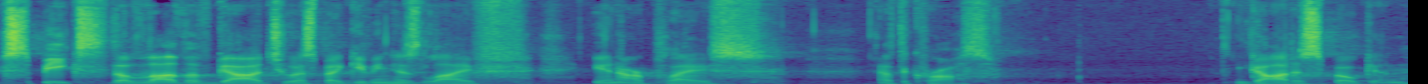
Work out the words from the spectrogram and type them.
speaks the love of God to us by giving his life in our place at the cross. God has spoken.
